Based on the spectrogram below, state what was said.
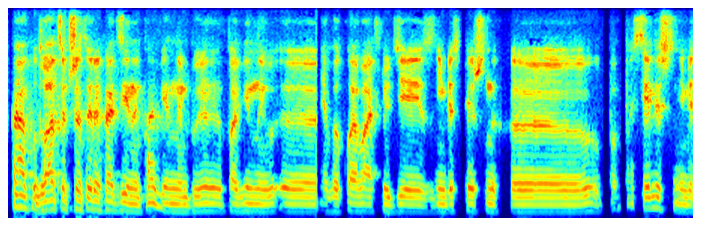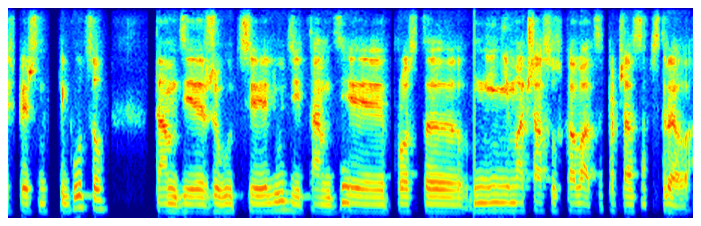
Так у 24 гадзіны павінны бы павінны эвакуаваць людзей з небяспечных паселішч небяспечных кібуцаў там дзе жывуць людзі там дзе просто не няма часу схавацца падчас абстрэла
